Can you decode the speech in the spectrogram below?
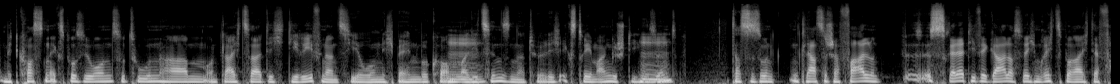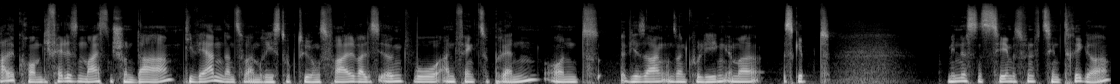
mit Kostenexplosionen zu tun haben und gleichzeitig die Refinanzierung nicht mehr hinbekommen, mhm. weil die Zinsen natürlich extrem angestiegen mhm. sind das ist so ein, ein, klassischer Fall und es ist relativ egal, aus welchem Rechtsbereich der Fall kommt. Die Fälle sind meistens schon da. Die werden dann zu einem Restrukturierungsfall, weil es irgendwo anfängt zu brennen. Und wir sagen unseren Kollegen immer, es gibt mindestens 10 bis 15 Trigger,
